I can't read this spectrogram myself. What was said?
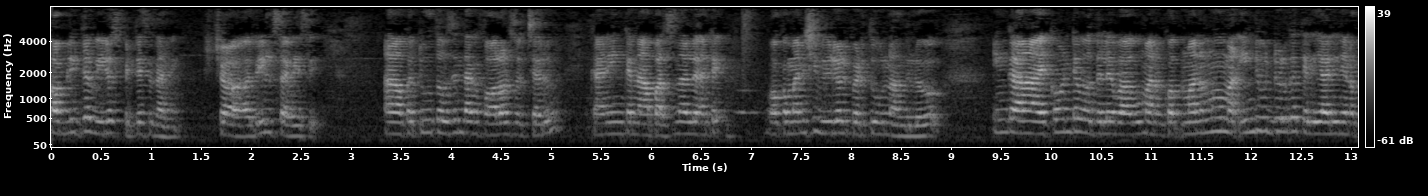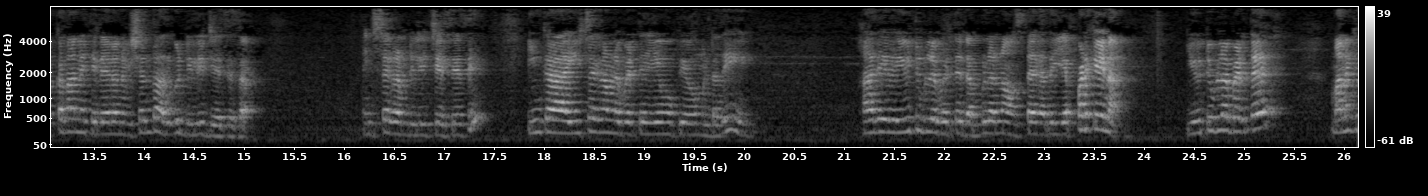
పబ్లిక్గా వీడియోస్ పెట్టేసేదాన్ని. రీల్స్ అవేసి. ఒక టూ థౌజండ్ దాకా ఫాలోవర్స్ వచ్చారు. కానీ ఇంకా నా పర్సనల్ అంటే ఒక మనిషి వీడియోలు పెడుతూ ఉన్న అందులో ఇంకా అకౌంటే వద్దులే బాబు మనం మనము ఇండివిజువల్గా తెలియాలి నేను ఒక్కదాన్ని తెలియాలనే విషయంతో అది కూడా డిలీట్ చేసేసా. ఇన్స్టాగ్రామ్ డిలీట్ చేసేసి ఇంకా ఇన్స్టాగ్రామ్లో పెడితే ఏం ఉపయోగం ఉంటది? అదే యూట్యూబ్లో పెడితే డబ్బులన్నా వస్తాయి కదా ఎప్పటికైనా. యూట్యూబ్లో పెడితే మనకి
